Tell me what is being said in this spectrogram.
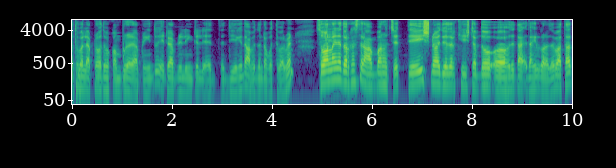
অথবা ল্যাপটপ অথবা কম্পিউটারে আপনি কিন্তু এটা আপনি লিঙ্কটা দিয়ে কিন্তু আবেদনটা করতে পারবেন। সো অনলাইনে দরখাস্তের আহ্বান হচ্ছে তেইশ নয় দুই হাজার খ্রিস্টাব্দ হতে দা- দাখিল করা যাবে। অর্থাৎ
